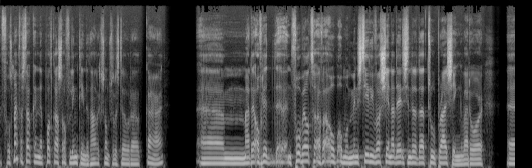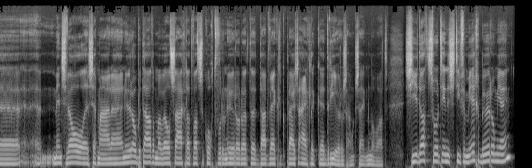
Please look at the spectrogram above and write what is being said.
volgens mij was het ook in de podcast of LinkedIn, dat haal ik soms wel eens door elkaar. Um, maar de, over dit, een voorbeeld op, op het ministerie was je en daar deden ze inderdaad true pricing, waardoor uh, mensen wel uh, zeg maar een euro betaalden, maar wel zagen dat wat ze kochten voor een euro, dat de daadwerkelijke prijs eigenlijk drie euro zou moeten zijn, ik noem maar wat. Zie je dat soort initiatieven meer gebeuren om je heen?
